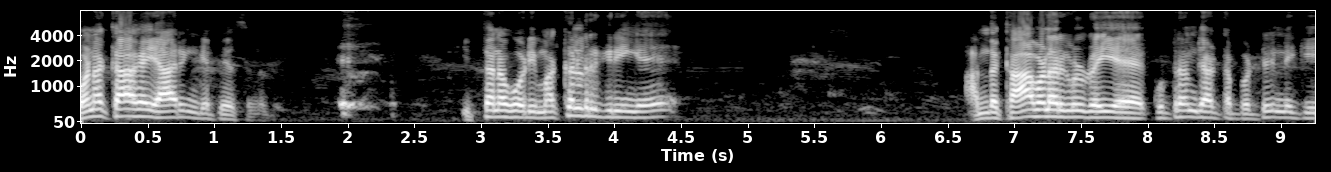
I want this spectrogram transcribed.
உனக்காக யார் இங்கே பேசுனது? இத்தனை கோடி மக்கள் இருக்கிறீங்க. அந்த காவலர்களுடைய குற்றம் சாட்டப்பட்டு இன்னைக்கு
